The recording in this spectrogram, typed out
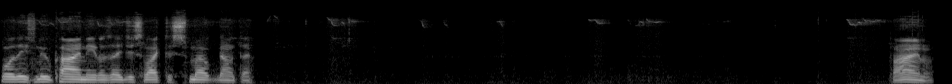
Well, these new pine needles, they just like to smoke, don't they? Finally.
